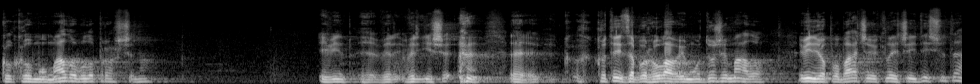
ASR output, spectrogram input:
кому мало було прощено. І він, е, вірніше, е, котрий заборгував йому дуже мало. Він його побачив і кличе, іди сюди,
